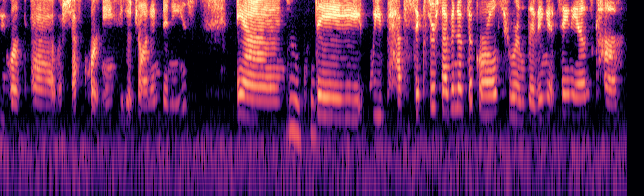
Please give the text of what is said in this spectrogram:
We work uh, with Chef Courtney, who's at Jon and Vinny's, and oh, cool. they we have six or seven of the girls who are living at St. Anne's come,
